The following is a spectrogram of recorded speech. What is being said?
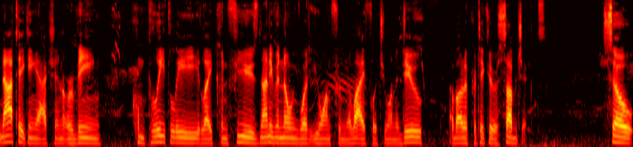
not taking action or being completely like confused, not even knowing what you want from your life, what you want to do about a particular subject. So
